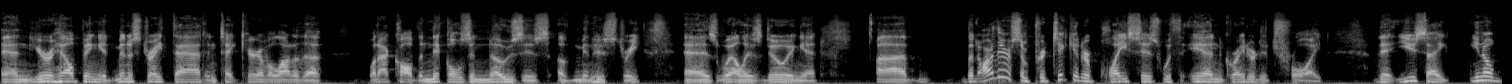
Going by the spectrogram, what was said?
And you're helping administrate that and take care of a lot of the what I call the nickels and noses of ministry, as well as doing it. Uh, but are there some particular places within Greater Detroit that you say, you know,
